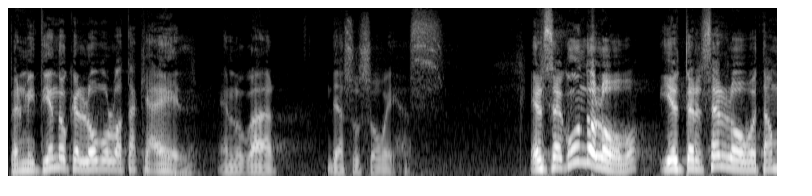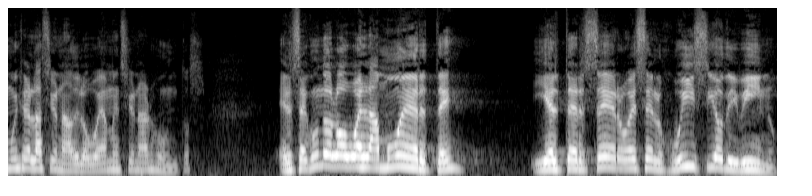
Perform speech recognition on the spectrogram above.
permitiendo que el lobo lo ataque a él en lugar de a sus ovejas. El segundo lobo y el tercer lobo están muy relacionados y lo voy a mencionar juntos. El segundo lobo es la muerte y el tercero es el juicio divino.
